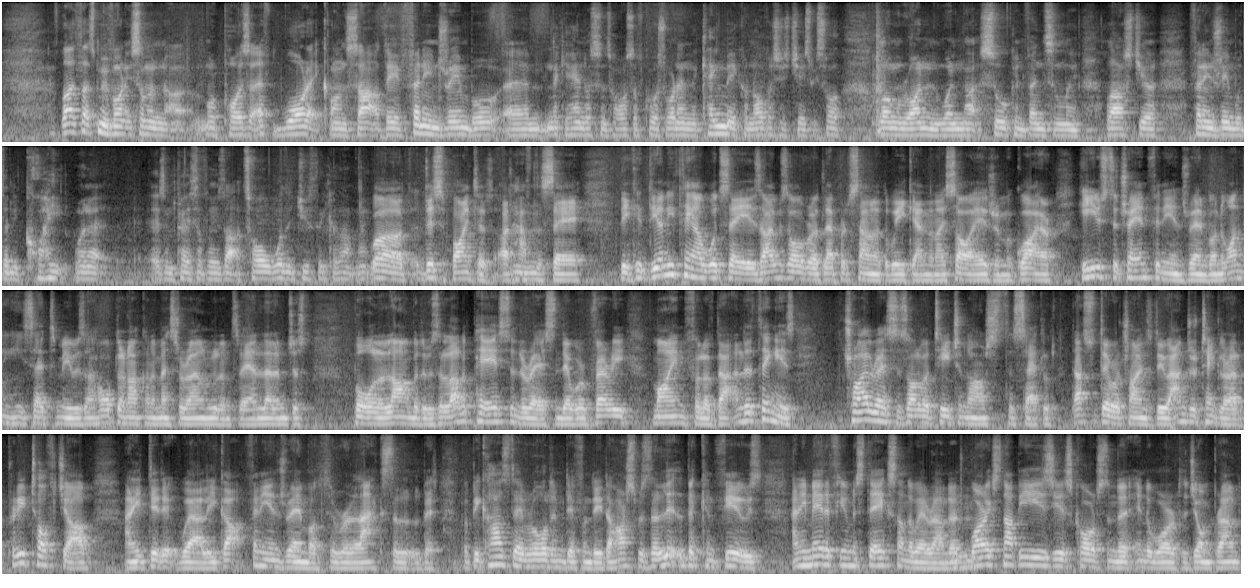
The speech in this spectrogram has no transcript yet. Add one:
Lads, let's move on to something uh, more positive. Warwick on Saturday, Finian's Rainbow, um, Nicky Henderson's horse, of course, running the Kingmaker Novices Chase. We saw Long Run win that so convincingly last year. Finian's Rainbow didn't quite win it as impressively as that at all. What did you think of that, mate? Well, disappointed, I'd have to mm. say. Because the only thing I would say is I was over at Leopardstown at the weekend and I saw Adrian Maguire. He used to train Finian's Rainbow, and the one thing he said to me was, I hope they're not going to mess around with him today and let him just bowl along. But there was a lot of pace in the race, and they were very mindful of that. And the thing is, trial race is all about teaching the horse to settle. That's what they were trying to do. Andrew Tinkler had a pretty tough job and he did it well. He got Finian's Rainbow to relax a little bit. But because they rode him differently, the horse was a little bit confused and he made a few mistakes on the way around it. Mm-hmm. Warwick's not the easiest course in the in the world to jump round.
